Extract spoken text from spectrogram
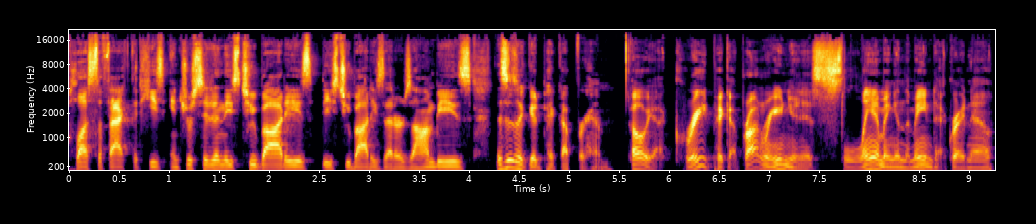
plus the fact that he's interested in these two bodies, these two bodies that are zombies, this is a good pickup for him. Oh yeah, great pickup. Rotten Reunion is slamming in the main deck right now.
